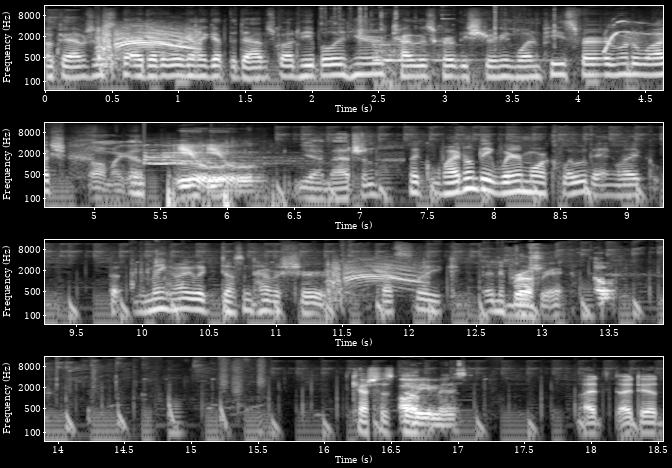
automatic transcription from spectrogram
Okay, I'm just. I don't think we're gonna get the Dab Squad people in here. Tyler's currently streaming One Piece for everyone to watch. Oh my god. Ew. Ew. Yeah, imagine. Like, why don't they wear more clothing? Like, the, the main guy like doesn't have a shirt. That's like inappropriate. Catch this. Oh, you missed. I I did.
